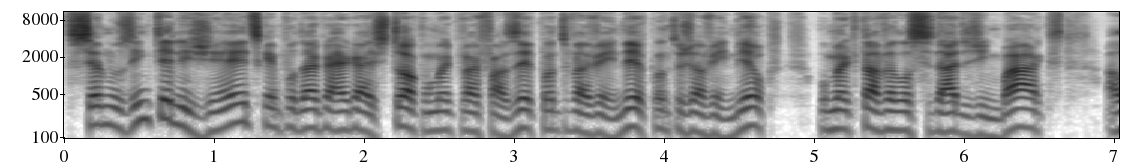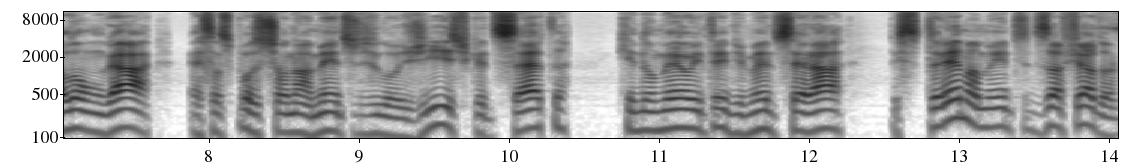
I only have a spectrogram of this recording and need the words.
sermos inteligentes, quem puder carregar estoque, como é que vai fazer, quanto vai vender, quanto já vendeu, como é que está a velocidade de embarques, alongar esses posicionamentos de logística, etc., que no meu entendimento será extremamente desafiador.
